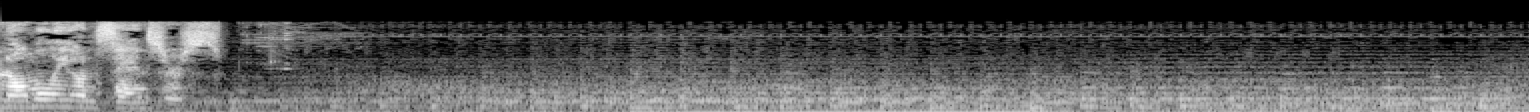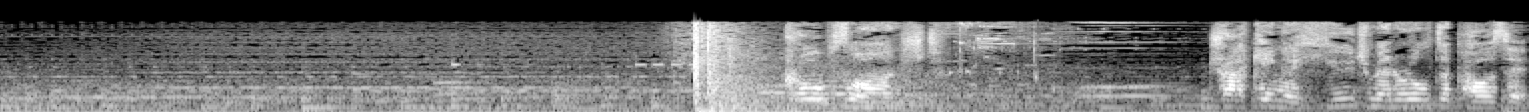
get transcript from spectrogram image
Anomaly on sensors. Probes launched. Tracking a huge mineral deposit.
